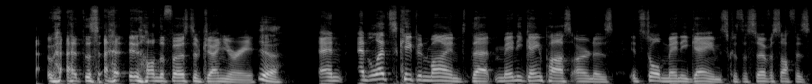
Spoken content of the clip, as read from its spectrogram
at this at, on the first of January, yeah, and and let's keep in mind that many Game Pass owners install many games because the service offers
